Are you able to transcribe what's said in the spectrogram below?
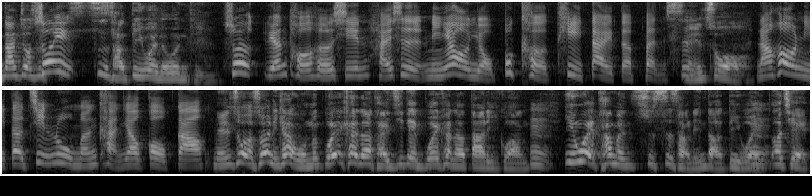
那就是所以市场地位的问题。所以源头核心还是你要有不可替代的本事，没错。然后你的进入门槛要够高，没错。所以你看，我们不会看到台积电，不会看到大力光，嗯，因为他们是市场领导地位，而且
